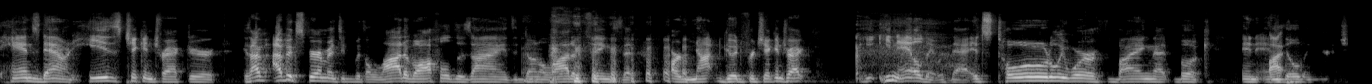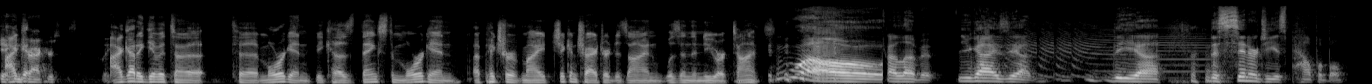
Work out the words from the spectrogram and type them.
hands down, his chicken tractor, because I've, I've experimented with a lot of awful designs and done a lot of things that are not good for chicken track. He, he nailed it with that. It's totally worth buying that book and, and I- building that chicken I get- tractor specifically. I got to give it to to Morgan because thanks to Morgan, a picture of my chicken tractor design was in the New York Times. whoa, I love it. You guys, yeah, the uh, the synergy is palpable.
